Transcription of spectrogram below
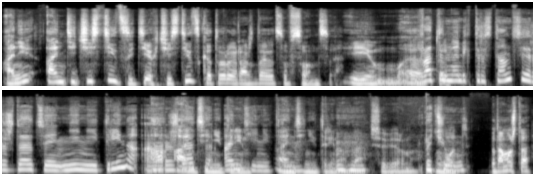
Они античастицы тех частиц, которые рождаются в Солнце. И, в это... атомной электростанции рождаются не нейтрино, а, а рождаются антинейтрино. Антинейтрино, антинейтрино угу. да, все верно. Почему? Вот. Потому что...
